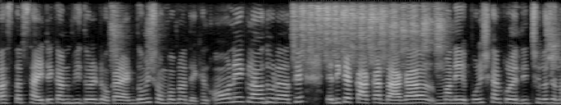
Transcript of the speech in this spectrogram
রাস্তার সাইডে কারণ ভিতরে ঢোকার একদমই সম্ভব না। দেখেন অনেক লাউ ধরে আছে, এদিকে কাকা ডাগা মানে পরিষ্কার করে দিচ্ছিল যেন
